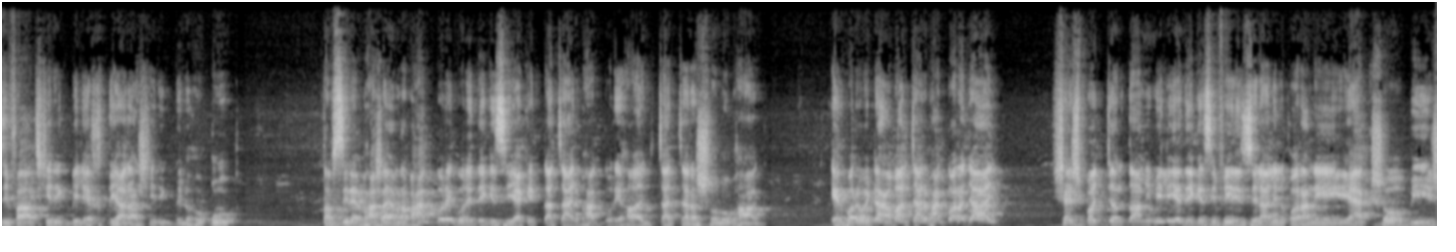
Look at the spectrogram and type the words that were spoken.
সিফাত শিরিক বিল ইখতিয়ারা শিরিক বিল হুকুক তাফসিরের ভাষায় আমরা ভাগ করে করে দেখেছি, এক একটা চার ভাগ করে হয়, চার চার ষোলো ভাগ। এরপরে ওইটা আবার চার ভাগ করা যায়। শেষ পর্যন্ত আমি মিলিয়ে দেখেছি ফিজিলালিল কোরআনে একশো বিশ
